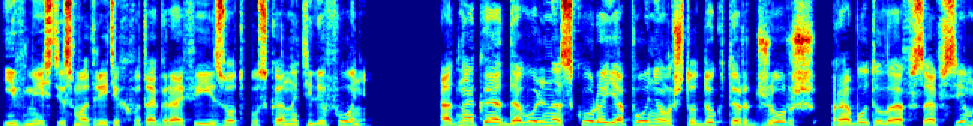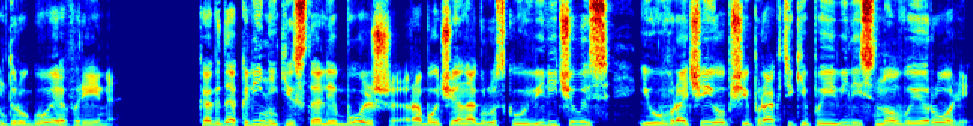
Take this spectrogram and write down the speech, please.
и вместе смотреть их фотографии из отпуска на телефоне. Однако довольно скоро я понял, что доктор Джордж работала в совсем другое время. Когда клиники стали больше, рабочая нагрузка увеличилась, и у врачей общей практики появились новые роли.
